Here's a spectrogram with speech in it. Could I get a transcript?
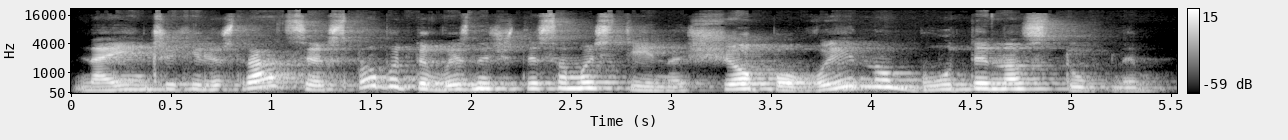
На інших ілюстраціях спробуйте визначити самостійно, що повинно бути наступним.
